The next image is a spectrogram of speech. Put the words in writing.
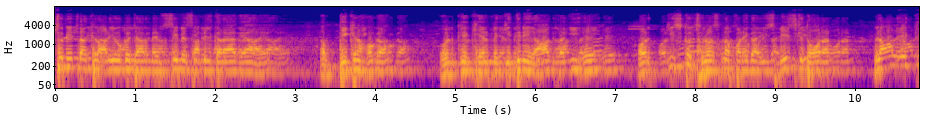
चुनिंदा खिलाड़ियों को जयराम एफसी में शामिल कराया गया है। अब देखना होगा उनके खेल में कितनी आग लगी है और किसको झुलसना पड़ेगा इस मैच के दौरान। फ़िलहाल एक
